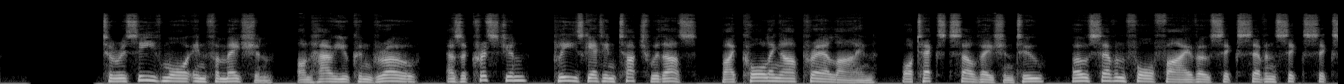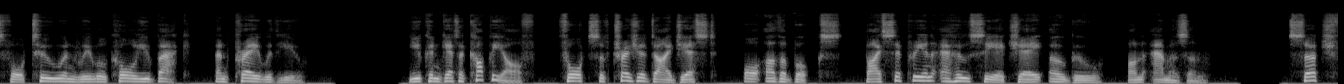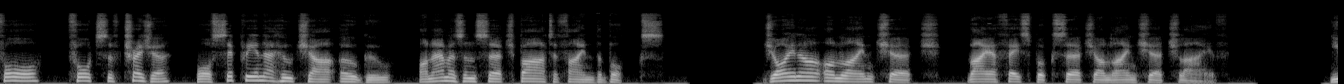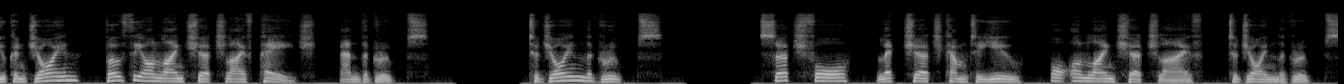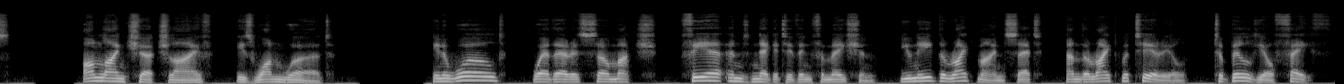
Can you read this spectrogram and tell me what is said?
To receive more information, on how you can grow, as a Christian, please get in touch with us, by calling our prayer line, or text salvation to, 07450676642 and we will call you back, and pray with you you can get a copy of Thoughts of Treasure Digest, or other books, by Cyprian Ahu Ogu, on Amazon. Search for Thoughts of Treasure, or Cyprian Ahuchaogu, on Amazon search bar to find the books. Join our online church, via Facebook search Online Church Live. You can join, both the Online Church Live page, and the groups. To join the groups, Search for, Let Church Come to You, or Online Church Live, to join the groups. Online Church Live, is one word. In a world, where there is so much, fear and negative information, you need the right mindset, and the right material, to build your faith.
